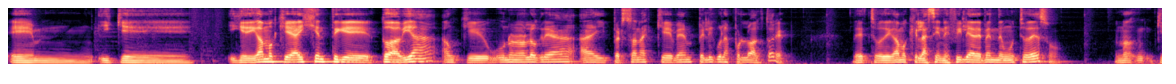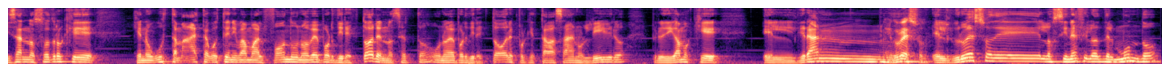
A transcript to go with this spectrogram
eh, y, que, y que digamos que hay gente que todavía, aunque uno no lo crea, hay personas que ven películas por los actores. De hecho, digamos que la cinefilia depende mucho de eso. No- quizás nosotros que, que nos gusta más esta cuestión y vamos al fondo, uno ve por directores, ¿no es cierto? Uno ve por directores porque está basada en un libro, pero digamos que el gran... El grueso. El grueso de los cinéfilos del mundo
